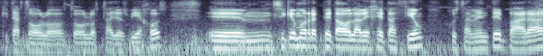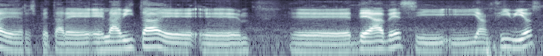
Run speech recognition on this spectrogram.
quitar todos los, todos los tallos viejos. Eh, sí que hemos respetado la vegetación justamente para eh, respetar el hábitat de aves y, anfibios,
